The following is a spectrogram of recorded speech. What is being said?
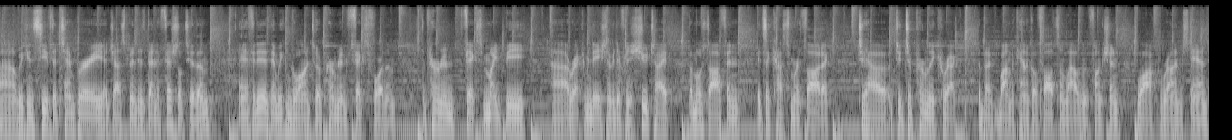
Uh, we can see if the temporary adjustment is beneficial to them, and if it is, then we can go on to a permanent fix for them. The permanent fix might be uh, a recommendation of a different shoe type, but most often it's a custom orthotic to, have, to, to permanently correct the biomechanical faults and allow them to function, walk, run, stand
